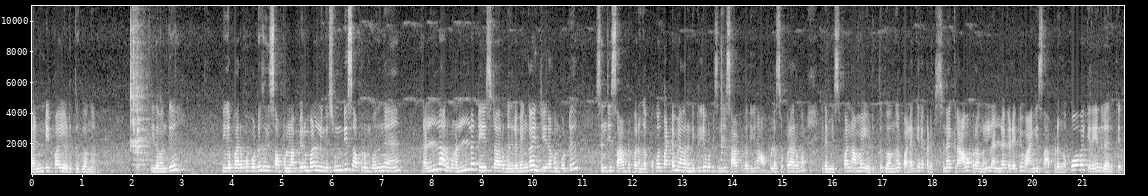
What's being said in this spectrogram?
கண்டிப்பாக எடுத்துக்கோங்க. இதை வந்து நீங்கள் பருப்பு போட்டு செஞ்சு சாப்பிட்லாம். பெரும்பாலும் நீங்கள் சுண்டி சாப்பிடும்போதுங்க நல்லா இருக்கும். நல்லா டேஸ்ட்டாக இருக்கும். இதில் வெங்காயம் ஜீரகம் போட்டு செஞ்சு சாப்பிட்டு பாருங்கள் கொஞ்சம் பட்டை மிளகாய் ரெண்டு கிள்ளி போட்டு செஞ்சு சாப்பிட்டு பார்த்தீங்கன்னா அவ்வளோ சூப்பராக இருக்கும். இதை மிஸ் பண்ணாமல் எடுத்துக்கோங்க. பழக்கீரை கிடச்சிச்சின்னா கிராமப்புறங்களில் நல்லா கிடைக்கும். வாங்கி சாப்பிடுங்க. கோவைக்கீரையும் இதில் இருக்குது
